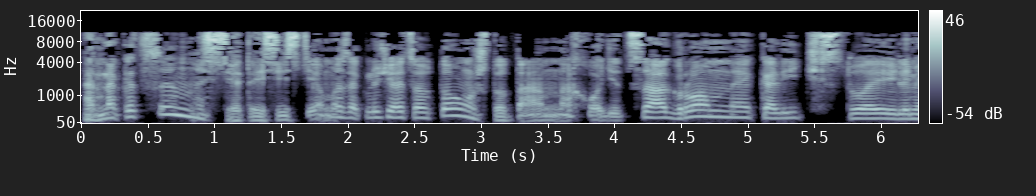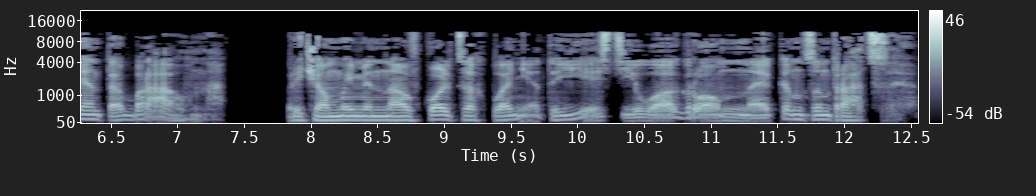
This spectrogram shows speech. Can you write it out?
Однако ценность этой системы заключается в том, что там находится огромное количество элемента Брауна, причем именно в кольцах планеты есть его огромная концентрация.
